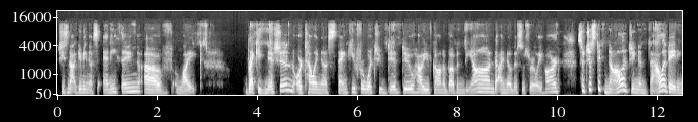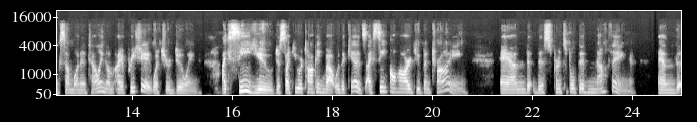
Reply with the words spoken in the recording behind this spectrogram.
she's not giving us anything of like recognition or telling us thank you for what you did do how you've gone above and beyond. I know this was really hard. So just acknowledging and validating someone and telling them i appreciate what you're doing. I see you just like you were talking about with the kids i see how hard you've been trying and this principal did nothing and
